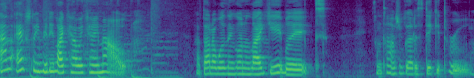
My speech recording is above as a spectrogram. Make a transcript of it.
I actually really like how it came out. I thought I wasn't gonna like it, but sometimes you gotta stick it through.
